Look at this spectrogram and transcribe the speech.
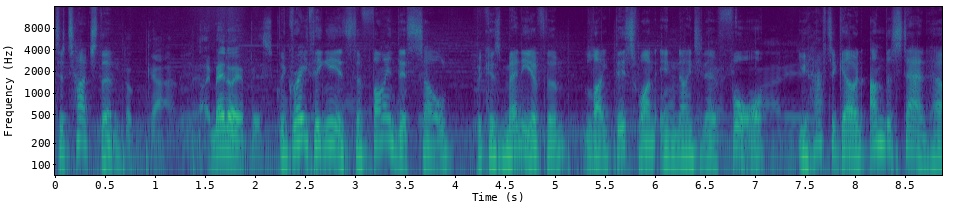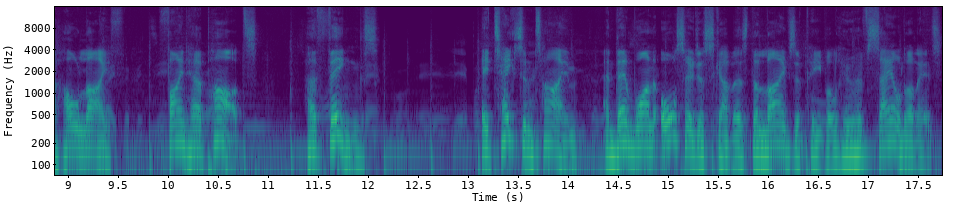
to touch them. toccarle. Il bello è The great thing is to find this soul, because many of them, like this one in 1904, you have to go and understand her whole life, find her parts, her things. It takes some time, and then one also discovers the lives of people who have sailed on it.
